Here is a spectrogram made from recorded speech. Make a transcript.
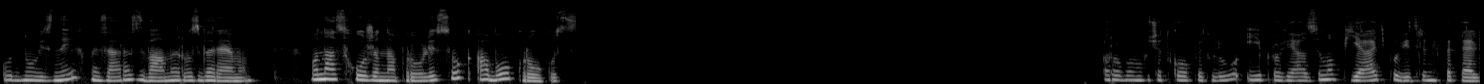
Одну із них ми зараз з вами розберемо. Вона схожа на пролісок або крокус. Робимо початкову петлю і пров'язуємо 5 повітряних петель.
